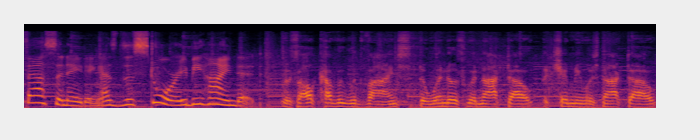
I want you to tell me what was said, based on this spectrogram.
fascinating as the story behind it. It was all covered with vines. The windows were knocked out, the chimney was knocked out.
